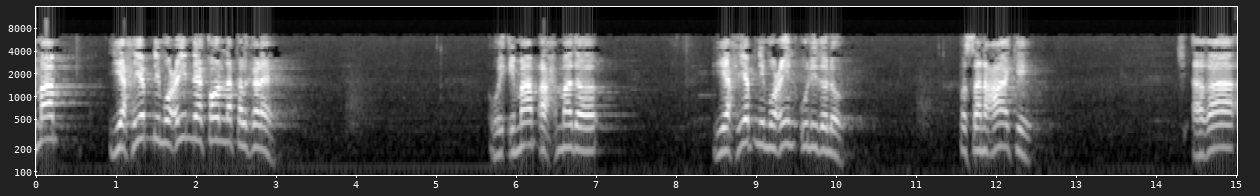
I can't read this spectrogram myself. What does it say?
امام یحیی ابن معین نے قول نقل کړه و امام احمد یحیی ابن معین اولیدلو په صنعا کې هغه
